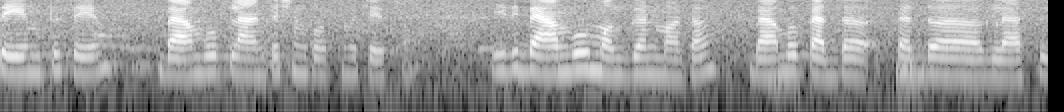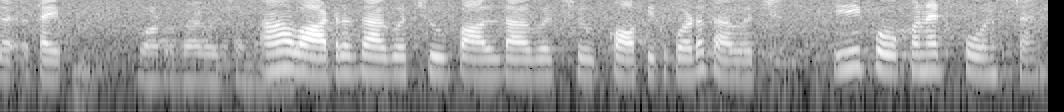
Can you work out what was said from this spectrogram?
same to same bamboo plantation కోసమే చేసాం. ఇది బ్యాంబూ మగ్ అనమాట బ్యాంబూ పెద్ద పెద్ద గ్లాస్ టైప్ వాటర్ తాగొచ్చు పాలు తాగొచ్చు కాఫీ కూడా తాగొచ్చు. ఇది కోకోనట్ ఫోన్ స్టాండ్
